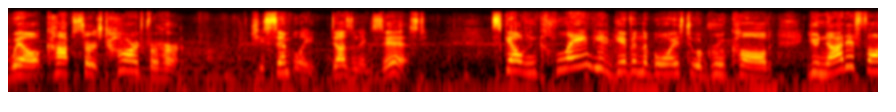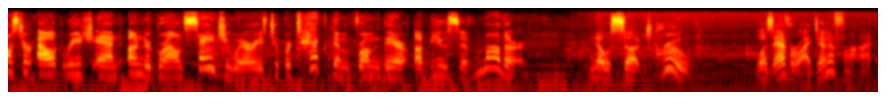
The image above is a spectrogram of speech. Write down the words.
Well, cops searched hard for her. She simply doesn't exist. Skelton claimed he'd given the boys to a group called United Foster Outreach and Underground Sanctuaries to protect them from their abusive mother. No such group was ever identified.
